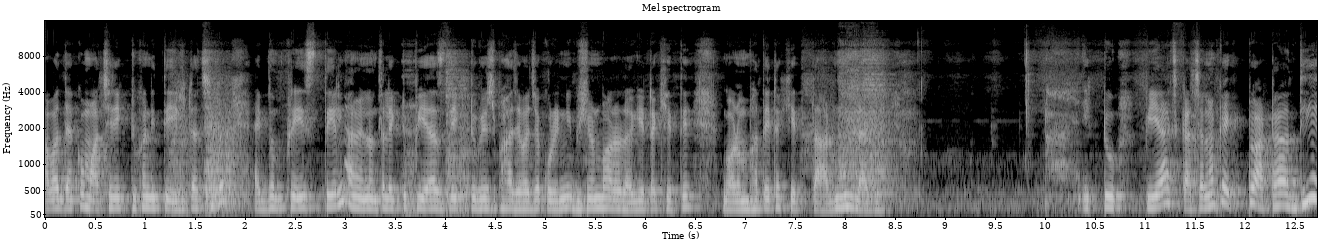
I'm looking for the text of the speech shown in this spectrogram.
আবার দেখো মাছের একটুখানি তেলটা ছিল, একদম ফ্রেশ তেল, আমি তাহলে একটু পেঁয়াজ দিয়ে একটু বেশ ভাজা ভাজা করে নিই, ভীষণ ভালো লাগে এটা খেতে। গরম ভাতে এটা খেতে দারুণ লাগে। একটু পেঁয়াজ, কাঁচা লঙ্কা, একটু আটা দিয়ে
